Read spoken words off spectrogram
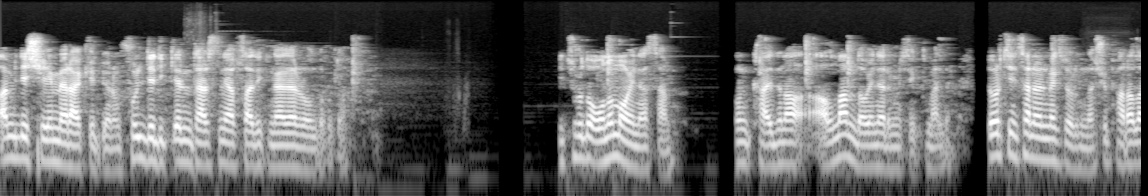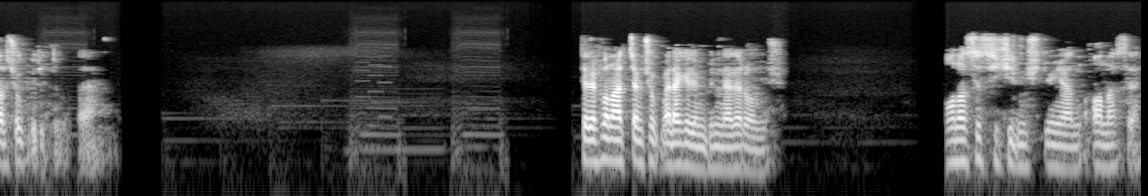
Ben bir de şeyi merak ediyorum. Full dediklerinin tersini yapsaydık neler olurdu? Bir turda onu mu oynasam? Onun kaydını al- almam da oynarım yüksek ihtimalle. 4 insan ölmek zorunda. Şu paralar çok birikti burada ya. Telefonu açacağım çok merak ediyorum dün neler olmuş. Anası sikilmiş dünyanın anası.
